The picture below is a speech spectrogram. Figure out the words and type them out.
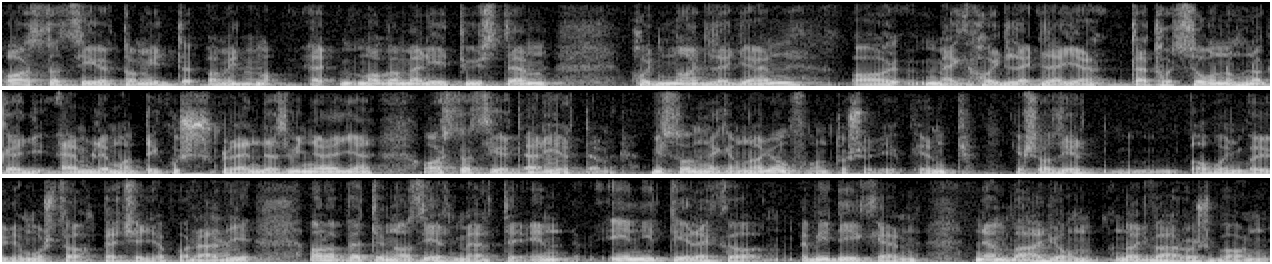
azt a célt, amit, amit uh-huh. magam elé tűztem, hogy nagy legyen, a, meg hogy le, legyen, tehát hogy szónoknak egy emblematikus rendezvénye legyen, azt a célt mhm. elértem. Viszont nekem nagyon fontos egyébként, és azért abonyban ugye most a pecsenye parádé, alapvetően azért, mert én, én itt élek a vidéken, nem vágyom nagyvárosban,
